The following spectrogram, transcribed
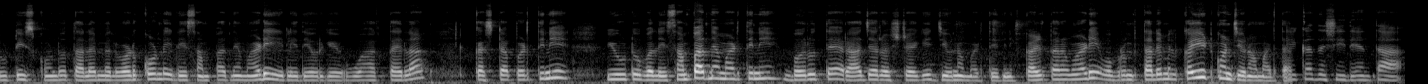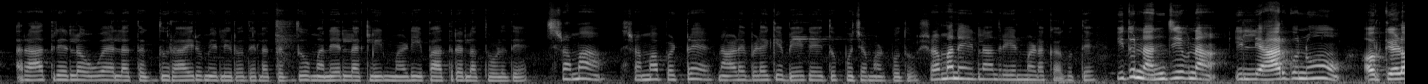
ದುಡ್ಡು ಇಸ್ಕೊಂಡು ತಲೆ ಮೇಲೆ ಹೊಡ್ಕೊಂಡು ಇಲ್ಲಿ ಸಂಪಾದನೆ ಮಾಡಿ ಇಲ್ಲಿ ದೇವ್ರಿಗೆ ಹೂವು ಹಾಕ್ತಾಯಿಲ್ಲ ಕಷ್ಟಪಡ್ತೀನಿ. ಯೂಟ್ಯೂಬಲ್ಲಿ ಸಂಪಾದನೆ ಮಾಡ್ತೀನಿ, ಬರುತ್ತೆ ರಾಜಾರೋಷ್ಟಿಯಾಗಿ ಜೀವನ ಮಾಡ್ತಿದ್ದೀನಿ. ಕಳ್ತನ ಮಾಡಿ ಒಬ್ಬರ ತಲೆ ಮೇಲೆ ಕೈ ಇಟ್ಕೊಂಡು ಜೀವನ ಮಾಡ್ತಾರೆ. ಏಕಾದಶಿ ಇದೆ ಅಂತ ರಾತ್ರಿ ಎಲ್ಲ ಹೂವು ಎಲ್ಲ ತೆಗೆದು, ರಾಯರ ಮೇಲಿರೋದೆಲ್ಲ ತೆಗೆದು, ಮನೆಯೆಲ್ಲ ಕ್ಲೀನ್ ಮಾಡಿ ಪಾತ್ರೆ ಎಲ್ಲ ತೊಳೆದೆ. ಶ್ರಮ ಶ್ರಮ ಪಟ್ಟರೆ ನಾಳೆ ಬೆಳಗ್ಗೆ ಬೇಗ ಎದ್ದು ಪೂಜೆ ಮಾಡ್ಬೋದು. ಶ್ರಮನೇ ಇಲ್ಲ ಅಂದರೆ ಏನು ಮಾಡೋಕ್ಕಾಗುತ್ತೆ? ಇದು ನನ್ನ ಜೀವನ. ಇಲ್ಲಿ ಯಾರಿಗೂ ಅವ್ರು ಕೇಳೋ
